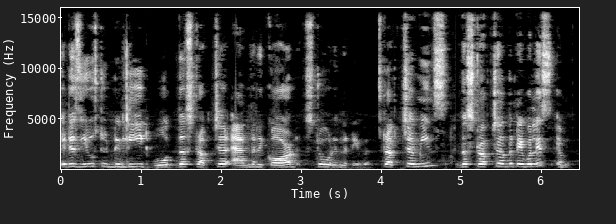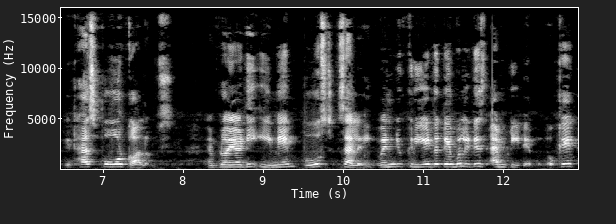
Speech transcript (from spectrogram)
it is used to delete both the structure and the record stored in the table. Structure means the structure of the table is, it has four columns. Employee ID, e-name, post, salary. When you create the table, it is empty table. Okay.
